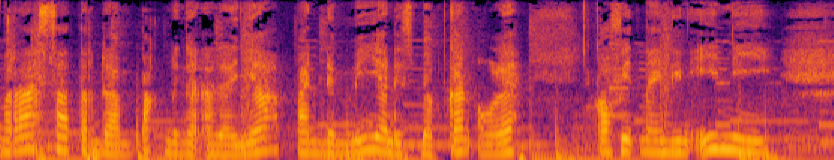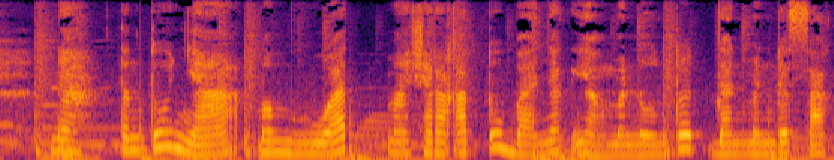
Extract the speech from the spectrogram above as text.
merasa terdampak dengan adanya pandemi yang disebabkan oleh COVID-19 ini. Nah, tentunya membuat masyarakat tuh banyak yang menuntut dan mendesak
